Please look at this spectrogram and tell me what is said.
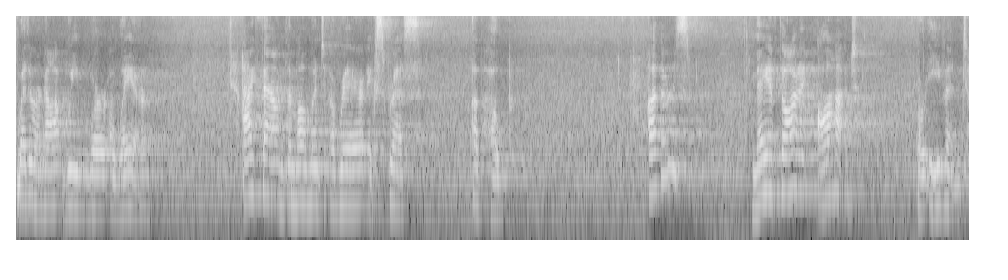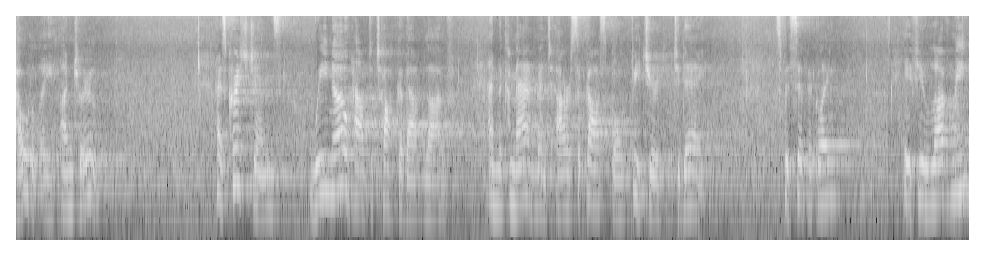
whether or not we were aware. I found the moment a rare express of hope. Others may have thought it odd or even totally untrue. As Christians, we know how to talk about love and the commandment our gospel featured today. Specifically, if you love me,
